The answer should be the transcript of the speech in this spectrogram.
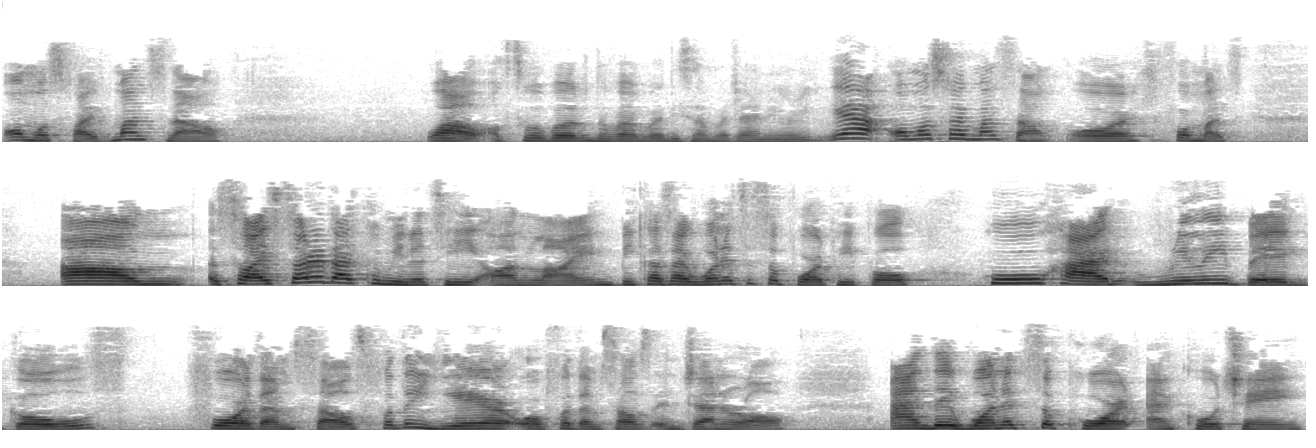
almost five months now. Wow, October, November, December, January. Yeah, almost five months now, or four months. Um, so I started that community online because I wanted to support people who had really big goals for themselves for the year or for themselves in general. And they wanted support and coaching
